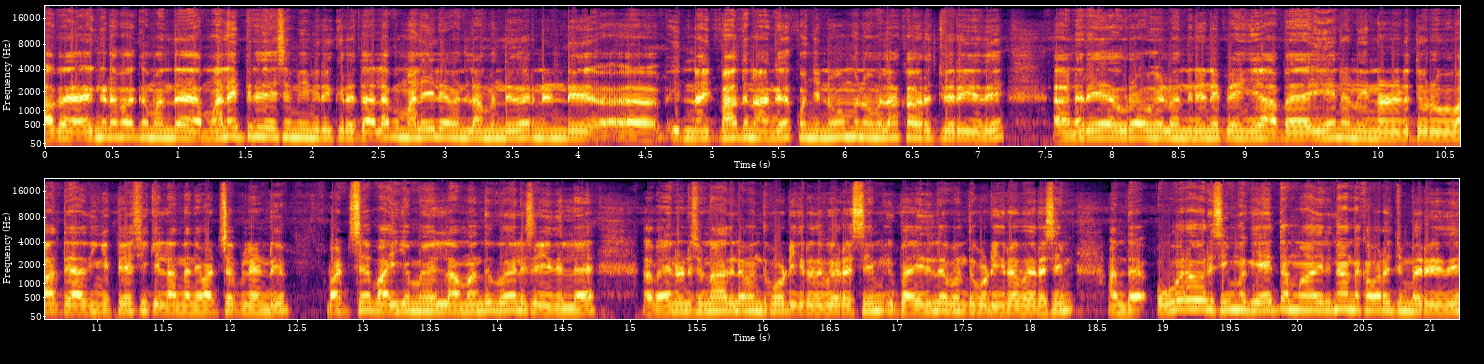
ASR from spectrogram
அப்ப எங்கட பக்கம் அந்த மலை பிரதேசம் இருக்கிறதால அப்ப மலையில வந்து வேறு ரெண்டு நைட் பார்த்துனாங்க கொஞ்சம் நோம்பு நோம்பலாக கவரேஜ் வருது நிறைய உறவுகள் வந்து நினைப்பீங்க. அப்போ ஏன்னு என்னோட எடுத்து ஒரு வார்த்தை அதிங்க பேசிக்கலாம் தானே வாட்ஸ்அப்லேருந்து வாட்ஸ்அப் ஐஎம்ஐ இல்லாமல் வந்து வேலை செய்யுதில்லை அப்போ என்னென்னு சொன்னால் அதில் வந்து போட்டிக்கிறது வேறு சிம் இப்போ இதில் வந்து போட்டிக்கிற வேறு சிம் அந்த ஒவ்வொரு ஒரு சிம்முக்கு ஏற்ற மாதிரி தான் அந்த கவரேஜும் வருது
